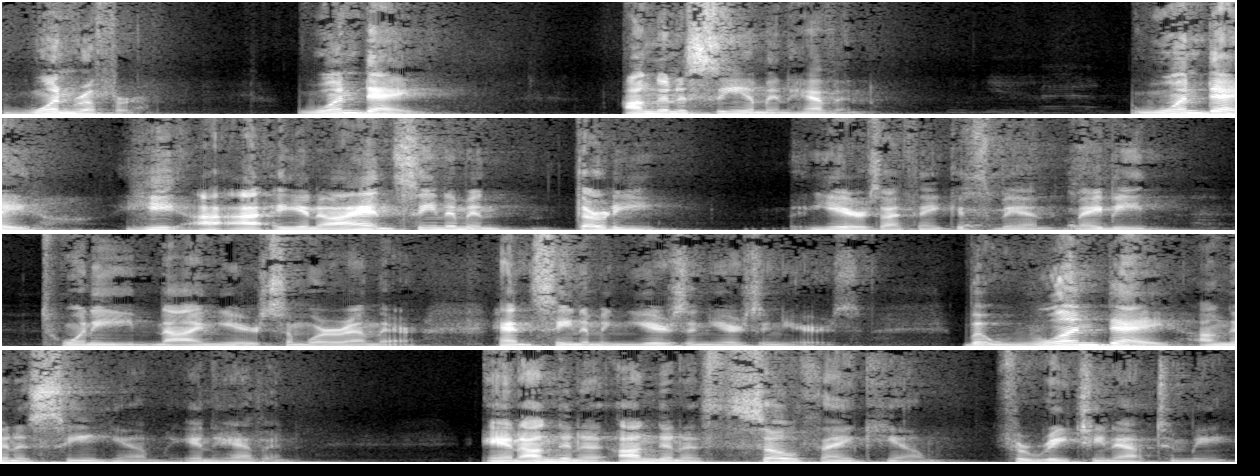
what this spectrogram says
One roofer. One day i'm going to see him in heaven one day he I, I, you know i hadn't seen him in 30 years i think it's been maybe 29 years somewhere around there hadn't seen him in years and years and years but one day I'm going to see him in heaven. And I'm going to I'm going to so thank him for reaching out to me.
